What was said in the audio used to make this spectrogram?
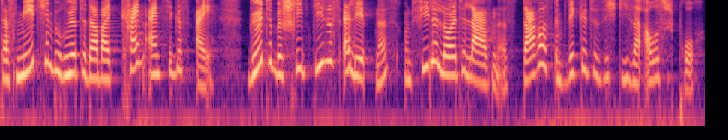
Das Mädchen berührte dabei kein einziges Ei. Goethe beschrieb dieses Erlebnis und viele Leute lasen es. Daraus entwickelte sich dieser Ausspruch.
